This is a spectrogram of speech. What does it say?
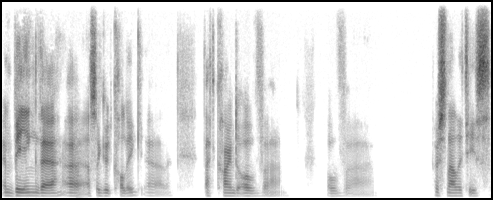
and being there uh, as a good colleague. Uh, that kind of uh, of uh, personalities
